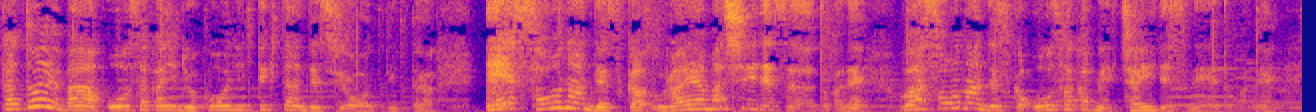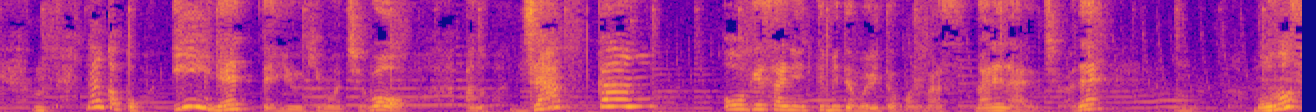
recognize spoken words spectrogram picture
例えば大阪に旅行に行ってきたんですよって言ったら「えそうなんですか？羨ましいです」とかね「わそうなんですか？大阪めっちゃいいですね」とかね、うん、なんかこう「いいね」っていう気持ちをあの若干大げさに言ってみてもいいと思います。慣れないうちはね、うん、ものす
